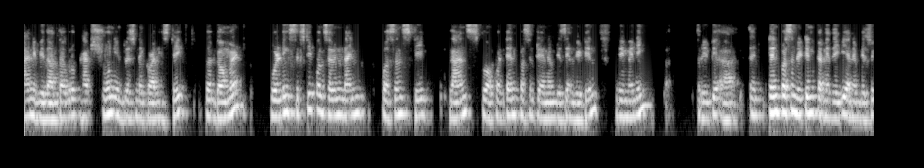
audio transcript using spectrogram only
and Vedanta group have shown interest in acquiring stake the government holding sixty point seven nine percent stake plans to offer ten percent to NMDC and retain remaining ten percent retain करने देगी NMDC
